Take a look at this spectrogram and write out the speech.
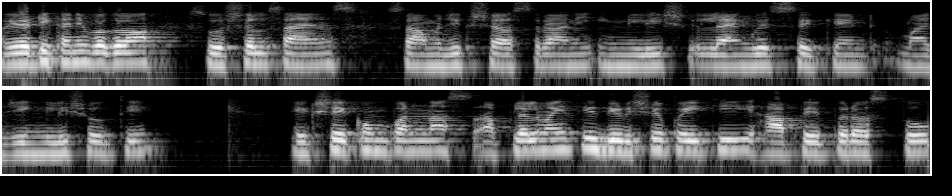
या ठिकाणी बघा सोशल सायन्स सामाजिक शास्त्र आणि इंग्लिश लँग्वेज सेकंड माझी इंग्लिश होती. एकशे एकोणपन्नास आपल्याला माहिती आहे दीडशेपैकी हा पेपर असतो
